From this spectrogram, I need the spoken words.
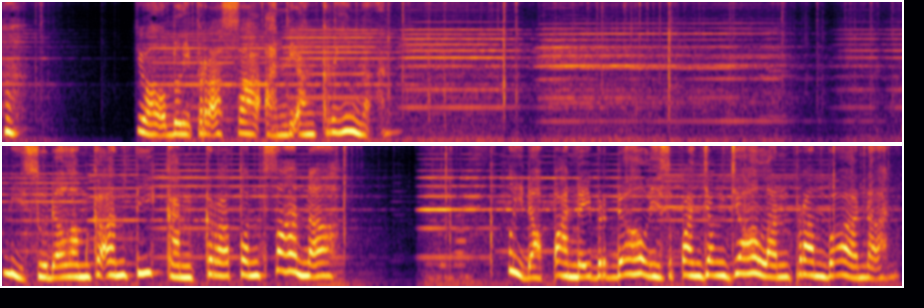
Huh. Jual beli perasaan di angkringan. Bisu dalam keantikan keraton sana. Lidah pandai berdali sepanjang jalan Prambanan.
